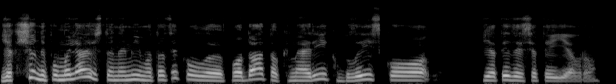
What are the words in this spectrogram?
Якщо не помиляюсь, то на мій мотоцикл е, податок на рік близько 50 євро.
